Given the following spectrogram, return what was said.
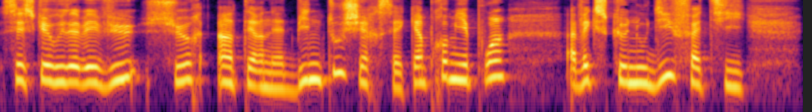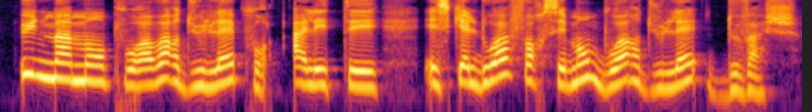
C'est ce que vous avez vu sur Internet. Bintou Chersek, un premier point avec ce que nous dit Fatih. Une maman pour avoir du lait pour allaiter, est-ce qu'elle doit forcément boire du lait de vache?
